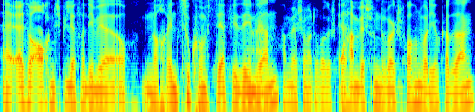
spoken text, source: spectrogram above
Äh, Also auch ein Spieler, von dem wir auch noch in Zukunft sehr viel sehen werden. Haben wir schon mal drüber Ja, gesprochen. haben wir schon drüber gesprochen, wollte ich auch gerade sagen.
